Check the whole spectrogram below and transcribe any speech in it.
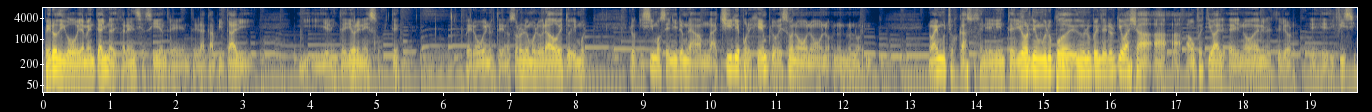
pero digo, obviamente hay una diferencia ¿sí? entre, entre la capital y- y el interior en eso, ¿viste? Pero bueno, este, nosotros lo hemos logrado esto, hemos, lo que hicimos en ir a, una- a Chile, por ejemplo, eso no, no, no, no, no, no, no hay muchos casos en el interior Sí, de un grupo sí. de, de un grupo interior que vaya a, a- a un festival, eh, no en el exterior, es, es difícil.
